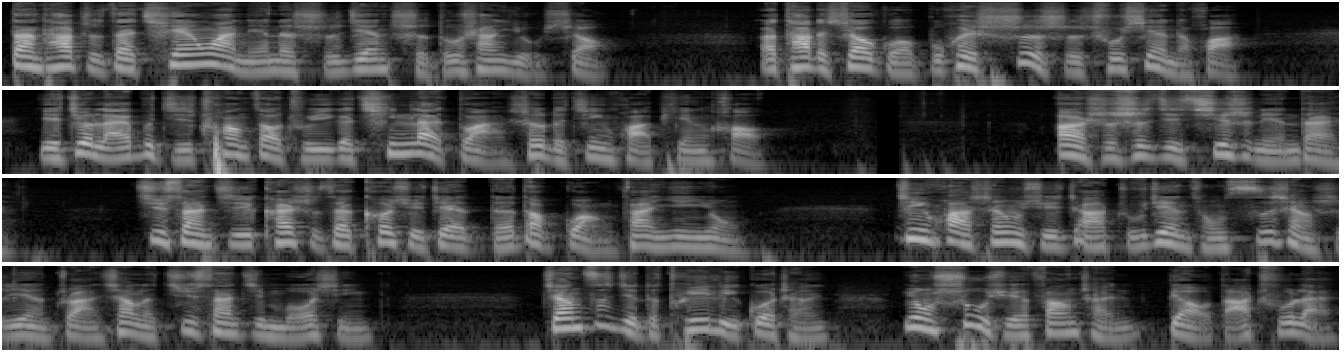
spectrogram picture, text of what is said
但它只在千万年的时间尺度上有效，而它的效果不会适时出现的话，也就来不及创造出一个青睐短寿的进化偏好。二十世纪七十年代，计算机开始在科学界得到广泛应用。进化生物学家逐渐从思想实验转向了计算机模型，将自己的推理过程用数学方程表达出来，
